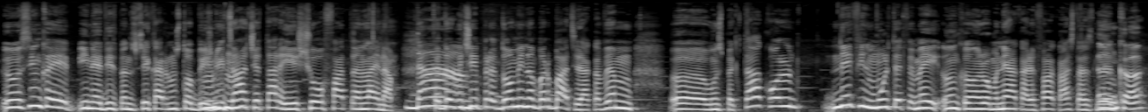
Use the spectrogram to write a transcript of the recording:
eu simt că e inedit pentru cei care nu sunt obișnuiți. Mm-hmm. ce tare, e și o fată în line-up. Da. Că de obicei predomină bărbații. Dacă avem uh, un spectacol, ne fiind multe femei încă în România care fac asta. ne- Încă,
